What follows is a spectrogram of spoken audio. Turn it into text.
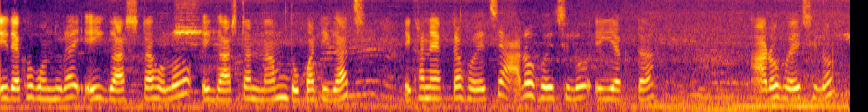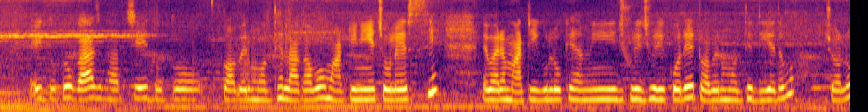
এই দেখো বন্ধুরা, এই গাছটা হলো, এই গাছটার নাম দোপাটি গাছ। এখানে একটা হয়েছে আরও হয়েছিল এই একটা আরও হয়েছিল। এই দুটো গাছ ভাবছি এই দুটো টবের মধ্যে লাগাবো, মাটি নিয়ে চলে এসেছি। এবারে মাটিগুলোকে আমি ঝুড়ি ঝুড়ি করে টবের মধ্যে দিয়ে দেবো। চলো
